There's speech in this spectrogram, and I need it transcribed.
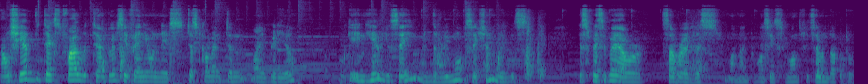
I'll share the text file with templates if anyone needs. Just comment in my video. Okay in here you say in the remote section we will specify our server address 192.168.137.2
